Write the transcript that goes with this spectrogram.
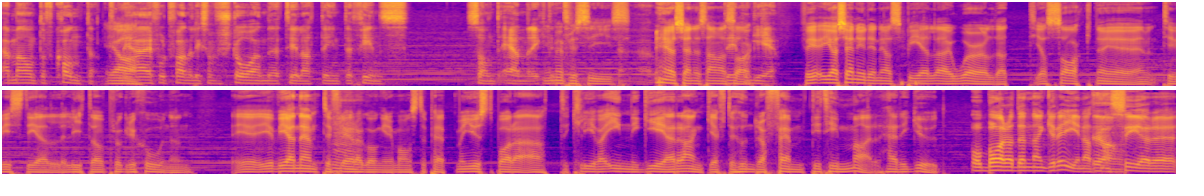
amount of content. Ja. Men jag är fortfarande liksom förstående till att det inte finns sånt än Ja, riktigt. men precis. Eh, Jag känner samma det är på sak. G. För jag, jag känner ju det när jag spelar World, att jag saknar ju en- till viss del lite av progressionen. Eh, Vi har nämnt det flera Mm. gånger i Monster Pep, men just bara att kliva in i G-rank efter 150 timmar, herregud. Och bara den här grejen att Ja. man ser eh,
